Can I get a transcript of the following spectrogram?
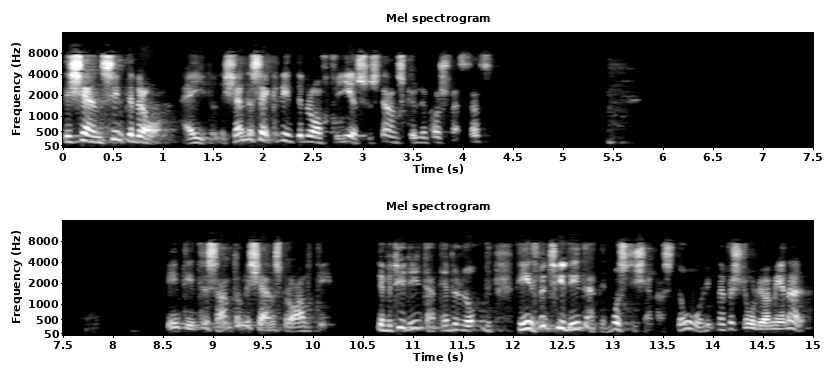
Det känns inte bra. Nej, det kändes säkert inte bra för Jesus när han skulle korsfästas. Det är inte intressant om det känns bra alltid. Det betyder inte att det, det betyder inte att det måste kännas dåligt, men förstår du vad jag menar?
